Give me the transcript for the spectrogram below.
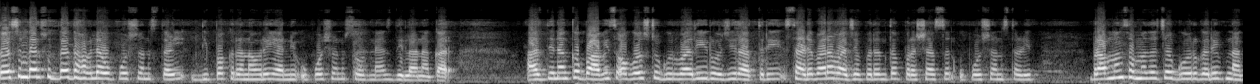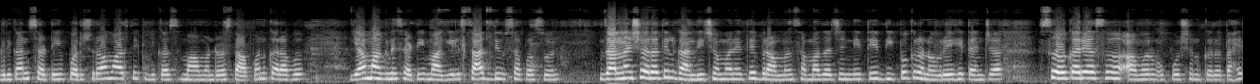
तहसीलदार सुद्धा धावल्या उपोषणस्थळी दीपक रणवरे यांनी उपोषण सोडण्यास दिला नकार. आज दिनांक बावीस ऑगस्ट गुरुवारी रोजी रात्री साडेबारा वाजेपर्यंत प्रशासन उपोषणस्थळी ब्राह्मण समाजाच्या गोरगरीब नागरिकांसाठी परशुराम आर्थिक विकास महामंडळ स्थापन करावं या मागणीसाठी मागील सात दिवसापासून जालना शहरातील गांधी चमन येथे ब्राह्मण समाजाचे नेते दीपक रणवरे हे त्यांच्या सहकार्यासह आमरण उपोषण करत आहेत.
